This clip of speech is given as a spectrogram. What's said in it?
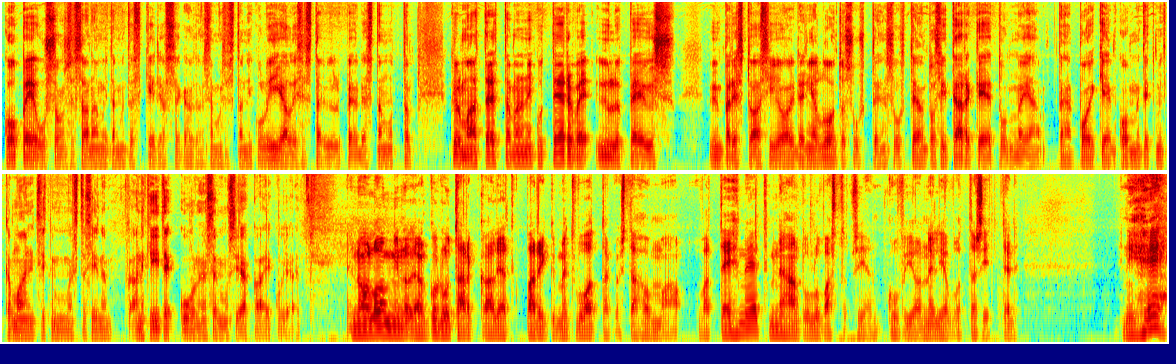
Kopeus on se sana, mitä me tässä kirjassa käytän semmoisesta niin kuin liiallisesta ylpeydestä, mutta kyllä mä ajattelen, että tämmöinen niin kuin terve ylpeys ympäristöasioiden ja luontosuhteen suhteen on tosi tärkeä tunne ja tämä poikien kommentit, mitkä mainitsit, niin mun mielestä siinä ainakin itse kuulen semmoisia kaikuja. Ja nuo Longinojan kudutarkkailijat parikymmentä vuotta, kun sitä hommaa ovat tehneet, minähän on tullut vasta siihen kuvioon neljä vuotta sitten, niin he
